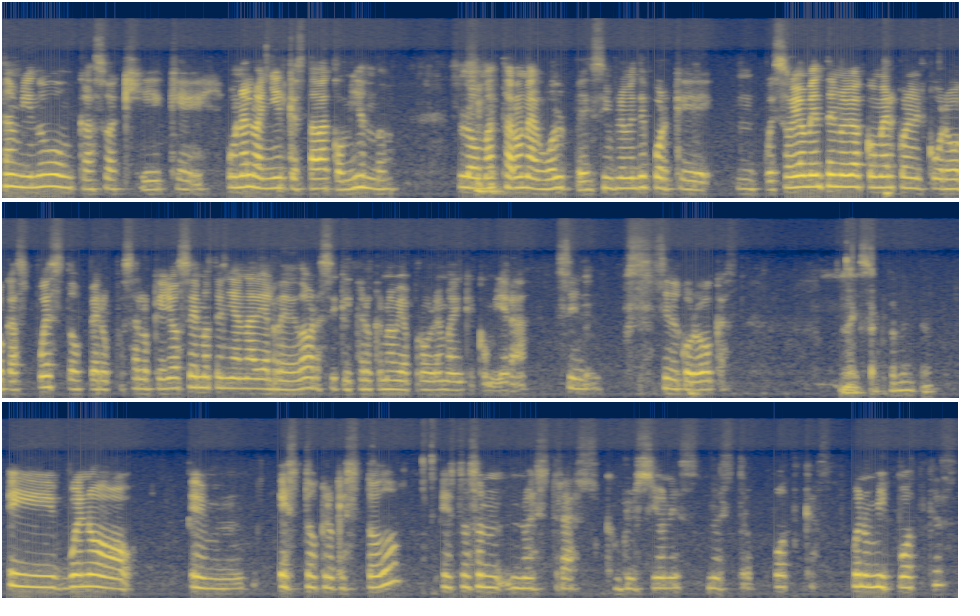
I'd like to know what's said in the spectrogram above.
también hubo un caso aquí que un albañil que estaba comiendo lo mataron a golpes simplemente porque mm, pues obviamente no iba a comer con el cubrebocas puesto, pero pues a lo que yo sé no tenía nadie alrededor, así que creo que no había problema en que comiera sin, pues, sin el cubrebocas. Exactamente. Y bueno, em, esto creo que es todo. Estas son nuestras conclusiones, nuestro podcast. Bueno, mi podcast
